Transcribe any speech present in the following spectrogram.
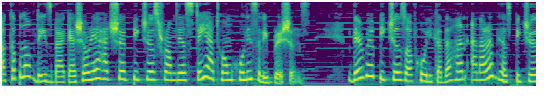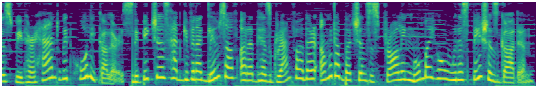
A couple of days back, Aishwarya had shared pictures from their stay-at-home Holi celebrations. There were pictures of Holika Dahan and Aradhya's pictures with her hand with Holi colors. The pictures had given a glimpse of Aradhya's grandfather Amitabh Bachchan's sprawling Mumbai home with a spacious garden.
